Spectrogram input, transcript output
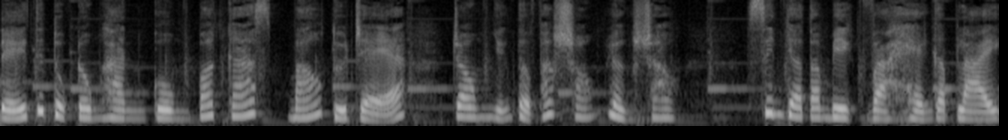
để tiếp tục đồng hành cùng podcast Báo Tuổi Trẻ trong những tờ phát sóng lần sau. Xin chào tạm biệt và hẹn gặp lại!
